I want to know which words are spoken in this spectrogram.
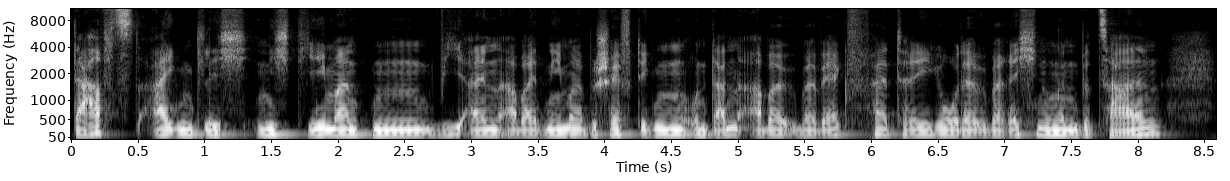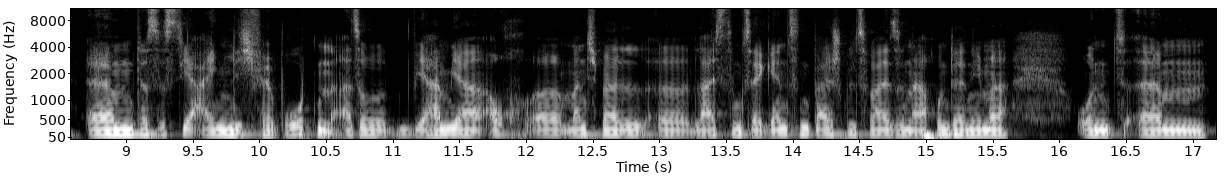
darfst eigentlich nicht jemanden wie einen Arbeitnehmer beschäftigen und dann aber über Werkverträge oder über Rechnungen bezahlen. Ähm, das ist dir eigentlich verboten. Also wir haben ja auch äh, manchmal äh, leistungsergänzend beispielsweise nach Unternehmer und ähm,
